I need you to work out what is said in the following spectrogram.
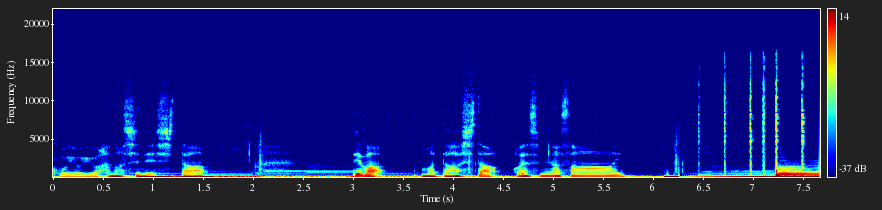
今宵は話でした。ではまた明日。おやすみなさい。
